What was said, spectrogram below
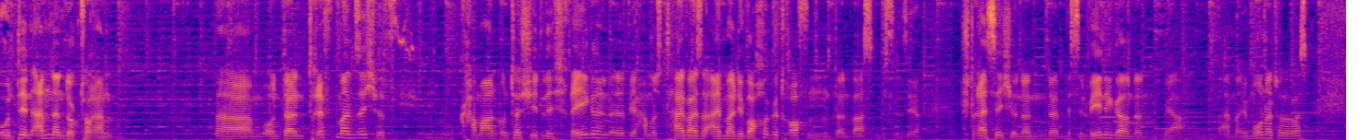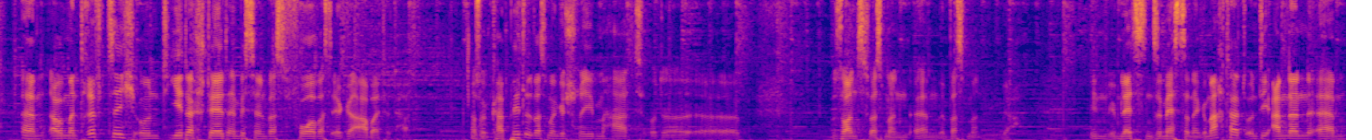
und den anderen Doktoranden. Ähm, und dann trifft man sich, das kann man unterschiedlich regeln. Äh, Wir haben uns teilweise einmal die Woche getroffen und dann war es ein bisschen sehr stressig und dann, dann ein bisschen weniger und dann ja, einmal im Monat oder was. Ähm, aber man trifft sich und jeder stellt ein bisschen was vor, was er gearbeitet hat. Also ein Kapitel, was man geschrieben hat oder äh, sonst, was man, ähm, was man ja, in, im letzten Semester dann gemacht hat. Und die anderen ähm,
